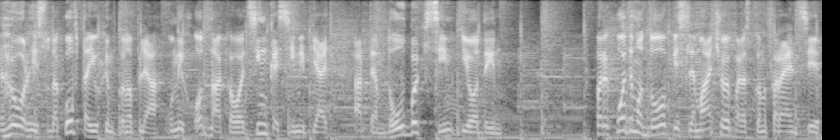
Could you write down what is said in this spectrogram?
Георгій Судаков та Юхим Конопля. У них однакова оцінка 7,5, Артем Довбик 7,1. Переходимо до післяматчевої прес-конференції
